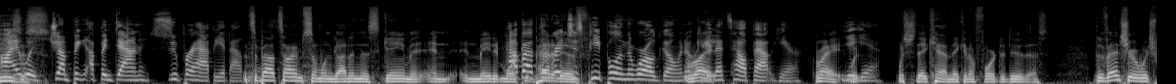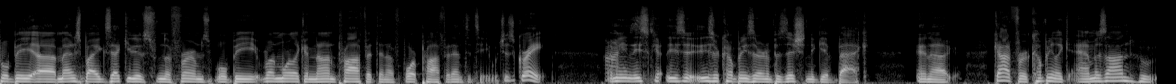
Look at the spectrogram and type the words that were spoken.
I was jumping up and down, super happy about It's this. about time someone got in this game and, and, and made it more How about the competitive. richest people in the world going, okay, Right. let's help out here? Right. Yeah, which, yeah. Which they can. They can afford to do this. The venture, which will be uh, managed by executives from the firms, will be run more like a nonprofit than a for-profit entity, which is great. I mean, these these are, these are companies that are in a position to give back, and uh, God, for a company like Amazon, who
